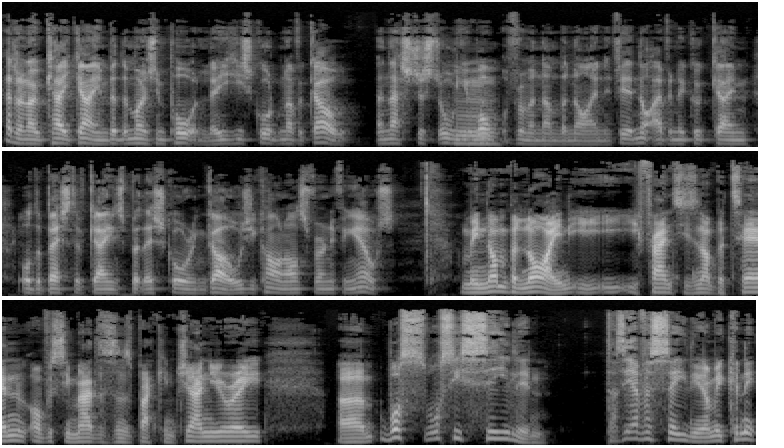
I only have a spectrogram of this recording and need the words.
had an okay game, but the most importantly, he scored another goal, and that's just all you want from a number nine. If they're not having a good game or the best of games, but they're scoring goals, you can't ask for anything else. I mean, number nine, he, he- fancies number ten. Obviously, Maddison's back in January. Um, what's what's his ceiling? Does he have a ceiling? I mean, can he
